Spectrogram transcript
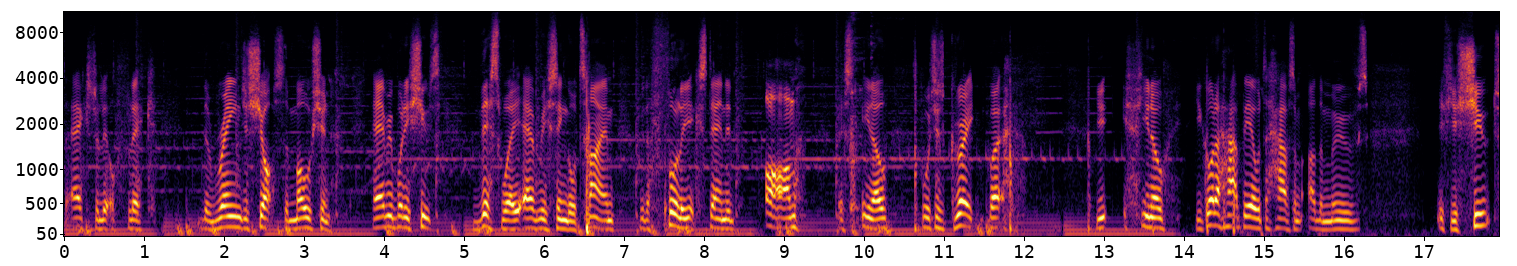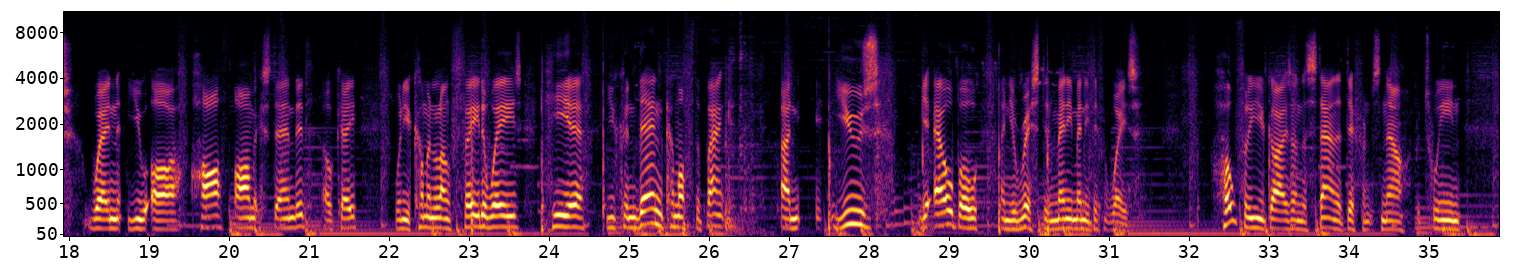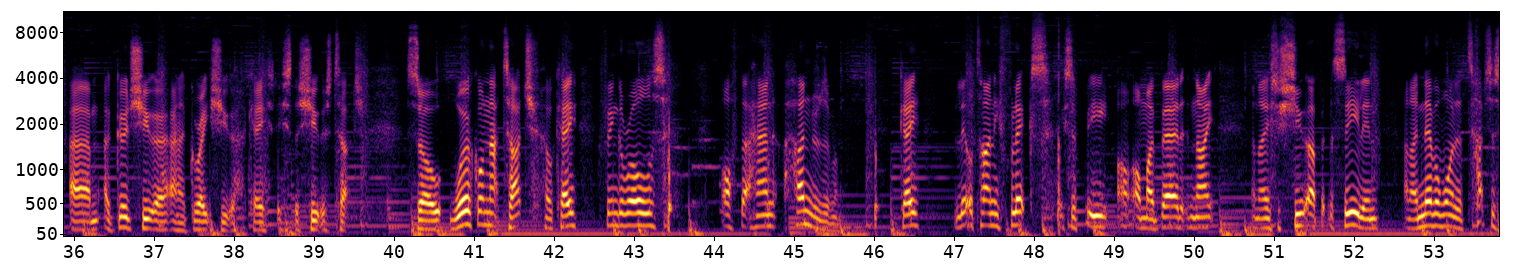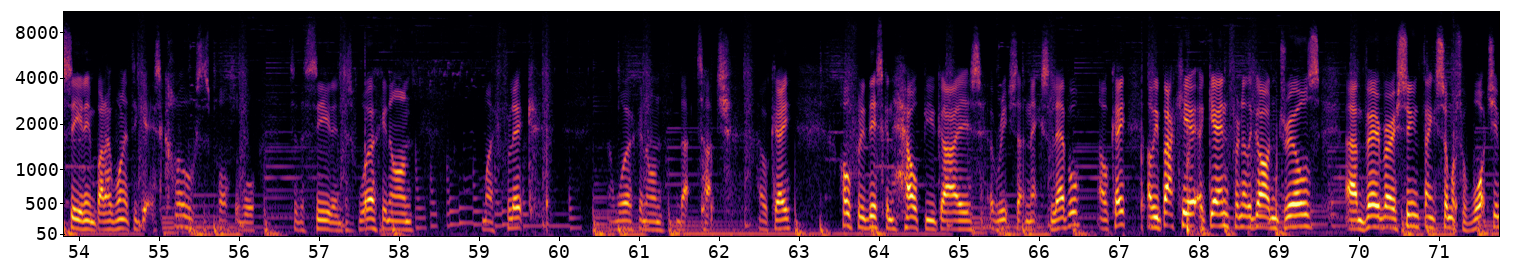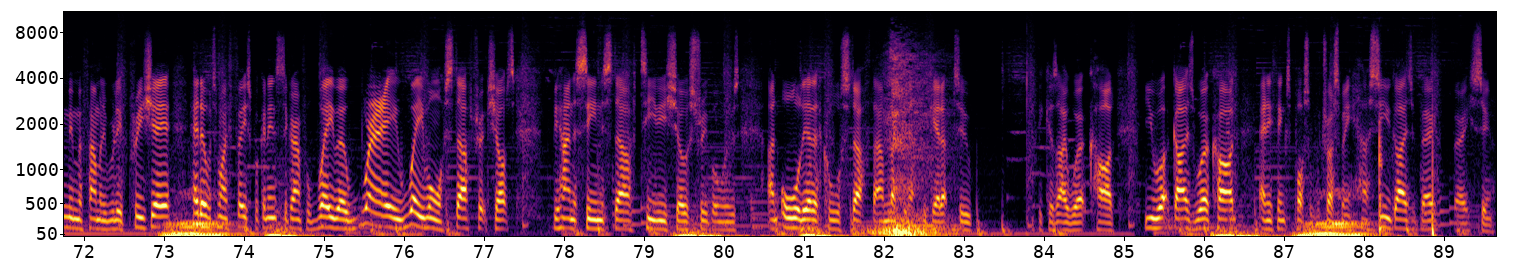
the extra little flick, the range of shots, the motion. Everybody shoots this way every single time with a fully extended arm. It's, you know, which is great, but you, you know, you got to be able to have some other moves. If you shoot when you are half arm extended, okay, when you're coming along fadeaways here, you can then come off the bank and use your elbow and your wrist in many, many different ways. Hopefully you guys understand the difference now between um, a good shooter and a great shooter, okay? It's the shooter's touch. So work on that touch, okay? Finger rolls off that hand, hundreds of them, okay? Little tiny flicks. I used to be on my bed at night and I used to shoot up at the ceiling and I never wanted to touch the ceiling, but I wanted to get as close as possible to the ceiling, just working on my flick and working on that touch, okay? Hopefully this can help you guys reach that next level, okay? I'll be back here again for another garden drills um, very, very soon. Thank you so much for watching. Me and my family really appreciate it. Head over to my Facebook and Instagram for way, way, way, way more stuff, trick shots, behind the scenes stuff, TV shows, street ball moves, and all the other cool stuff that I'm lucky enough to get up to because I work hard. You guys work hard, anything's possible, trust me. I'll see you guys very, very soon.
